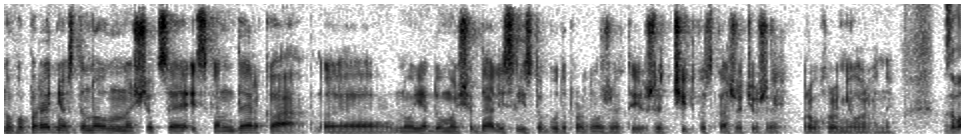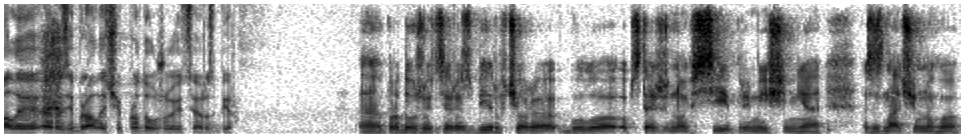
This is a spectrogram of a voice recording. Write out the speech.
Ну, попередньо встановлено, що це іскандерка. Е, ну я думаю, що далі слідство буде продовжувати і вже чітко скажуть уже правоохоронні органи. Завали е, розібрали чи продовжується розбір? Е, Продовжується розбір. Вчора було обстежено всі приміщення зазначеного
